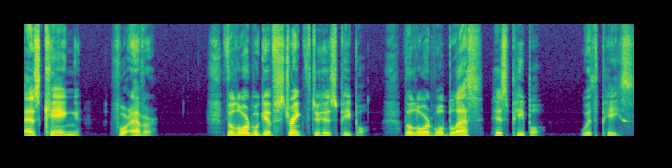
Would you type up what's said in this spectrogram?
as king forever. The Lord will give strength to his people. The Lord will bless his people with peace.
